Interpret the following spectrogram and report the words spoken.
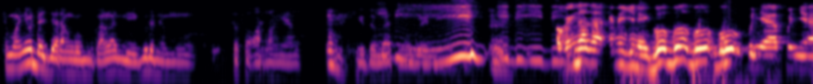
semuanya udah jarang gue buka lagi. Gue udah nemu seseorang yang gitu banget Idi, sama gue ini. idi, idi. Oke enggak enggak ini gini, gue gue gue gue punya punya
